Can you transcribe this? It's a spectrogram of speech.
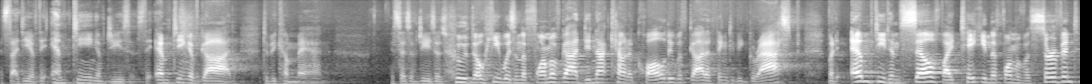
It's the idea of the emptying of Jesus, the emptying of God to become man. It says of Jesus, who, though he was in the form of God, did not count equality with God a thing to be grasped, but emptied himself by taking the form of a servant,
